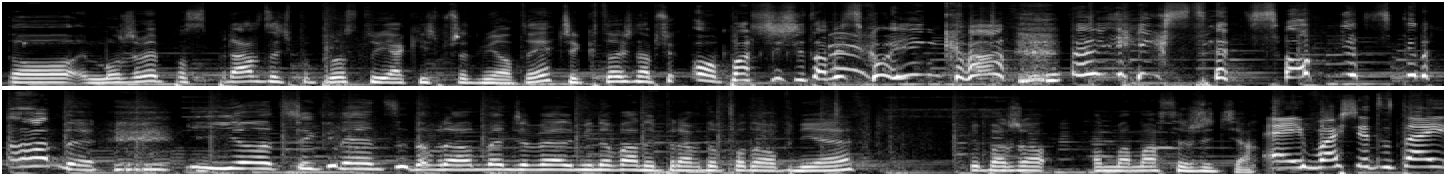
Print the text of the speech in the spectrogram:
to możemy posprawdzać po prostu jakieś przedmioty. Czy ktoś na przykład... O, patrzcie tam jest choinka! Ej, XT, co jest grane? Jo, cię kręcę. Dobra, on będzie wyeliminowany prawdopodobnie. Chyba, że on ma masę życia. Ej, właśnie tutaj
